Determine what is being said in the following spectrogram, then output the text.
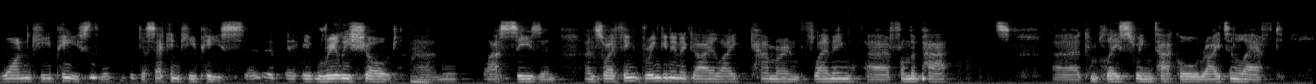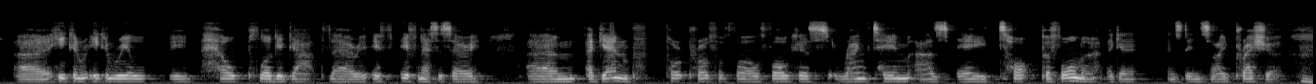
one key piece, the, the second key piece, it, it really showed. Mm. Um, last season. And so I think bringing in a guy like Cameron Fleming uh, from the Pats uh, can play swing tackle right and left. Uh, he can he can really help plug a gap there if if necessary. Um, again, Pro, Football Focus ranked him as a top performer against inside pressure, mm.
